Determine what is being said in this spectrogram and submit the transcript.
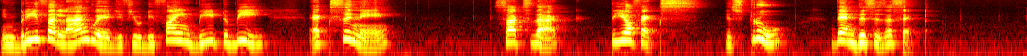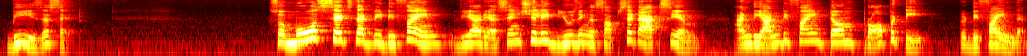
In briefer language if you define b to be x in A such that P of X is true, then this is a set. B is a set. So most sets that we define, we are essentially using the subset axiom and the undefined term property to define them.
